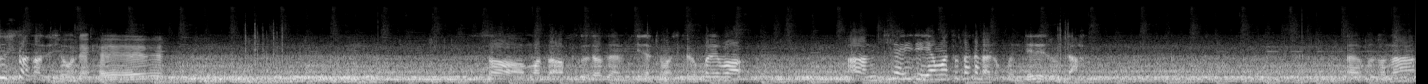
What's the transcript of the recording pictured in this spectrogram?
靴下なんでしょうね。へえ。さあまた複雑な道になってますけどこれはあ道なりで大和宝の方に出れるんだ。なるほどな。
